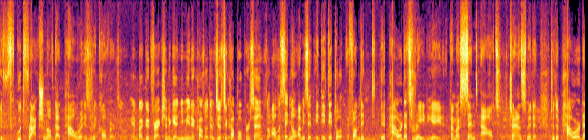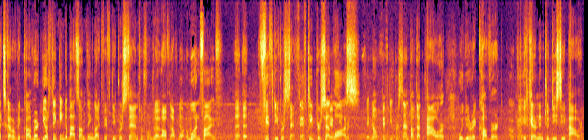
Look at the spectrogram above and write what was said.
a good fraction of that power is recovered. So, and by good fraction, again, you mean a couple, so the, just a couple percent? So I would say no. I mean, it, it, it, from the, the power that's radiated, kind of sent out, transmitted, to the power that's kind of recovered, you're thinking about something like 50% of, of, of one five. Uh, uh, 50%. 50% loss. No, 50% of that power would be recovered. Okay. It turned into DC power.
